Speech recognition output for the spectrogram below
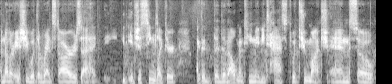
another issue with the red stars. Uh, it, it, just seems like they're like the, the development team may be tasked with too much, and so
